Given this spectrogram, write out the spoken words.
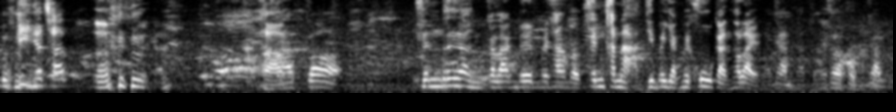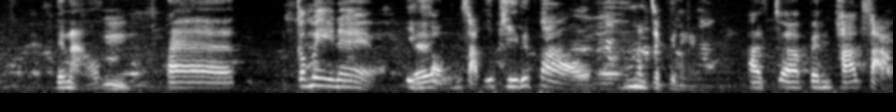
กูกิ้งชัดๆครับก็ เส้นเรื่องกำลังเดินไปทางแบบเส้นขนานที่ไม่ยังไม่คู่กันเท่าไหร่แล้วกันครับสำหรับผมกับเดนหนาวอืม แต่ก็ไม่แน่ว่ะอีกสองสามอีพีหรือเปล่า มันจะเป็นยังไง อาจจะเป็นพาร์ทสาม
